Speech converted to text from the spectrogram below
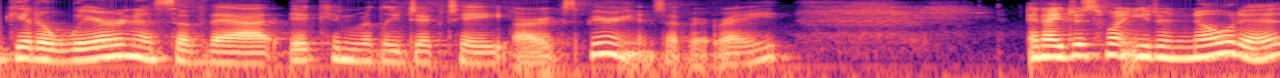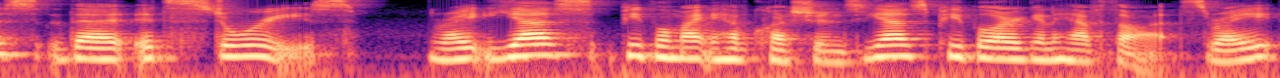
get awareness of that, it can really dictate our experience of it, right? And I just want you to notice that it's stories, right? Yes, people might have questions. Yes, people are going to have thoughts, right?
